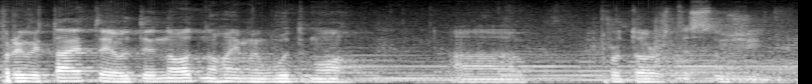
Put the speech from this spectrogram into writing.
привітайте один одного, і ми будемо а, продовжити служіння.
